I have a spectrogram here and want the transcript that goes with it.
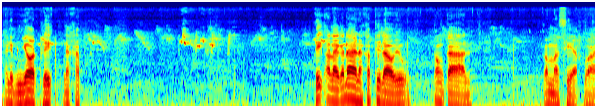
อันนี้เป็นยอดพริกนะครับพริกอะไรก็ได้นะครับที่เราต้องการก็มาเสียบไว้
